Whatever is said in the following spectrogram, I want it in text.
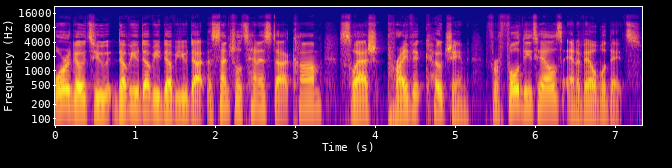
or go to www.essentialtennis.com slash private coaching for full details and available dates.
